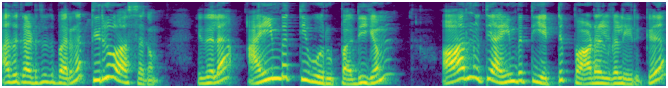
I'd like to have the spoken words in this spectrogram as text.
அதுக்கு அடுத்தது பாருங்கள் திருவாசகம். இதில் ஐம்பத்தி ஒரு பதிகம் ஆறுநூற்றி ஐம்பத்தி எட்டு பாடல்கள் இருக்குது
